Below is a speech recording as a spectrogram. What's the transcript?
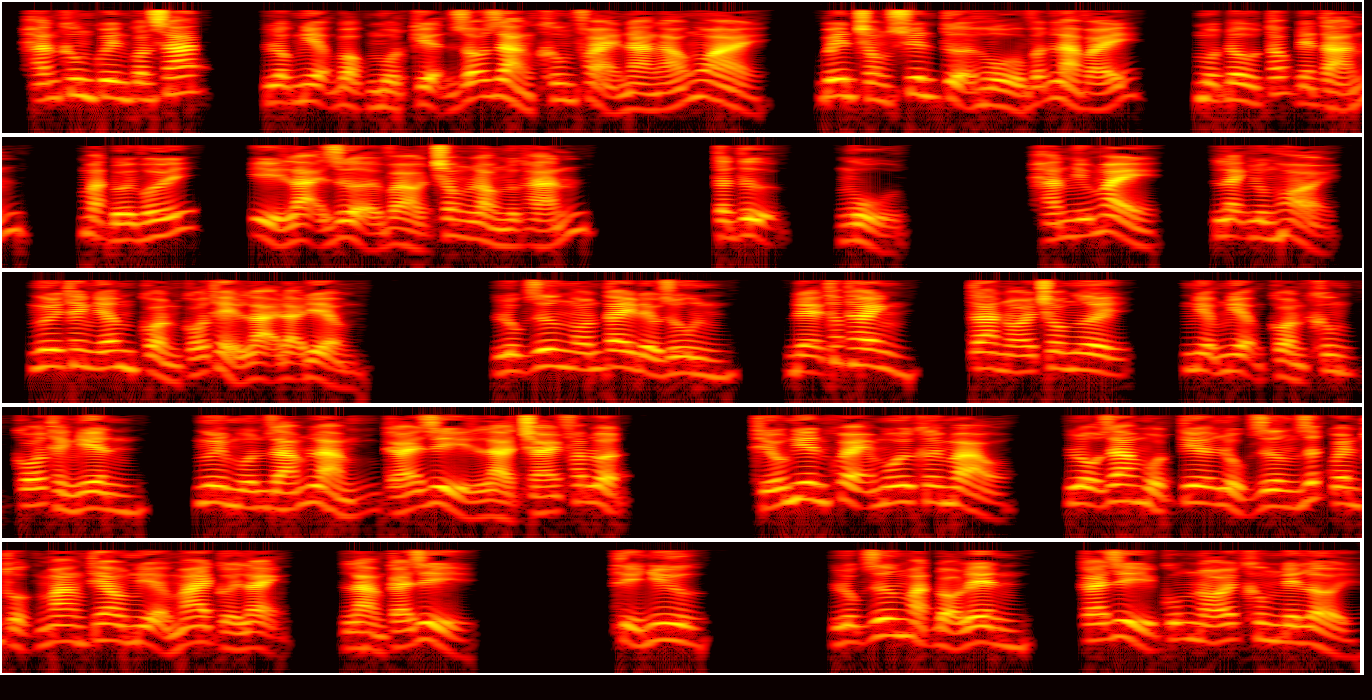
Hắn không quên quan sát, lộc niệm bọc một kiện rõ ràng không phải nàng áo ngoài, bên trong xuyên tựa hồ vẫn là váy, một đầu tóc đen tán, mặt đối với, ỉ lại dựa vào trong lòng ngực hắn. Tân tự, ngủ. Hắn nhíu mày, lạnh lùng hỏi, ngươi thanh âm còn có thể lại đại điểm. Lục Dương ngón tay đều run, đệ thấp thanh, ta nói cho ngươi, niệm niệm còn không có thành niên, ngươi muốn dám làm cái gì là trái pháp luật. Thiếu niên khỏe môi khơi mào, lộ ra một tia Lục Dương rất quen thuộc mang theo nịa mai cười lạnh, làm cái gì? Thì như, Lục Dương mặt đỏ lên, cái gì cũng nói không nên lời.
